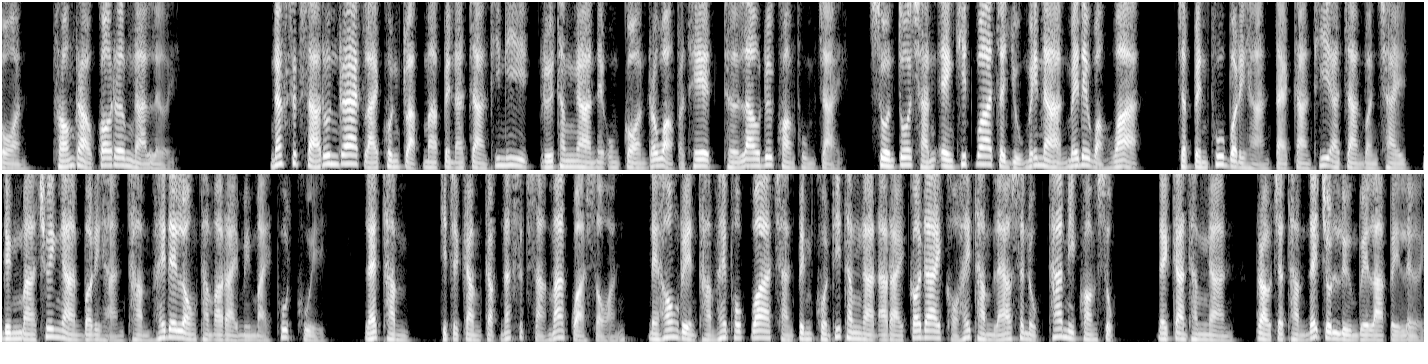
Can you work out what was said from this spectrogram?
กร พร้อมเราก็เริ่มงานเลย นักศึกษารุ่นแรกหลายคนกลับมาเป็นอาจารย์ที่นี่ หรือทำงานในองค์กรระหว่างประเทศ เธอเล่าด้วยความภูมิใจ ส่วนตัวฉันเองคิดว่าจะอยู่ไม่นานไม่ได้หวังว่า จะเป็นผู้บริหารแต่การที่อาจารย์วันชัย ดึงมาช่วยงานบริหารทำให้ได้ลองทำอะไรใหม่ๆ พูดคุย และทกิจกรรมกับนักศึกษามากกว่าสอน ในห้องเรียนทำให้พบว่าฉันเป็นคนที่ทำงานอะไรก็ได้ขอให้ทำแล้วสนุกถ้ามีความสุข ในการทำงานเราจะทำได้จนลืมเวลาไปเลย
